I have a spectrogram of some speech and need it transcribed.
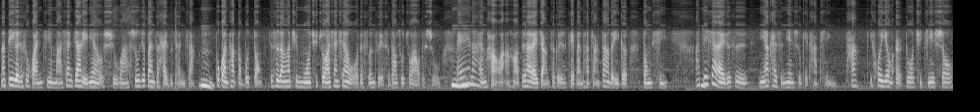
那第一个就是环境嘛，像家里一定要有书啊，书就伴着孩子成长。嗯，不管他懂不懂，就是让他去摸去抓。像现在我的孙子也是到处抓我的书，哎，那很好啊，哈，对他来讲，这个就是陪伴他长大的一个东西。啊，接下来就是你要开始念书给他听，他会用耳朵去接收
